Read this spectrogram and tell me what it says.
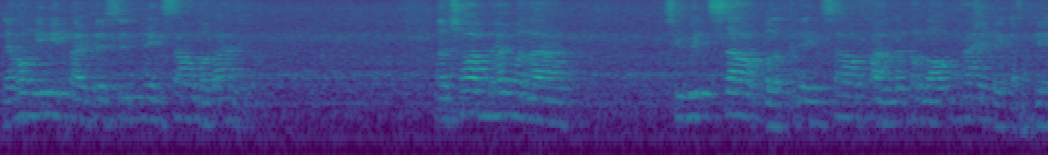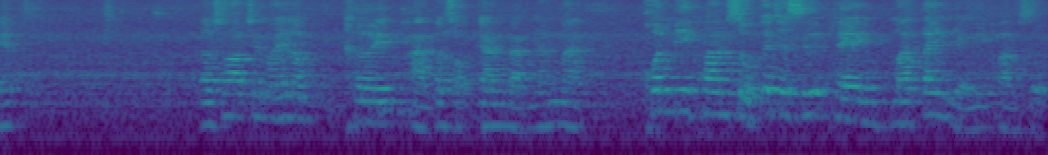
ในห้องนี้มีใครเคยซื้อเพลงเศร้ามาบ้างเราชอบไหมเวลาชีวิตเศร้าเปิดเพลงเศร้าฟังแล้วก็ร้องไห้ไปกับเทปเราชอบใช่ไหมเราเคยผ่านประสบการณ์แบบนั้นมา คนมีความสุขก็จะซื้อเพลงมาเต้นอย่างมีความสุข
